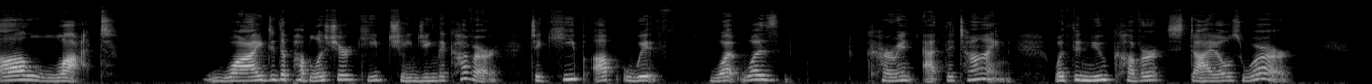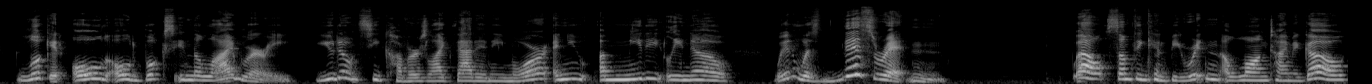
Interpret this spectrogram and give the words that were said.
a lot. Why did the publisher keep changing the cover? To keep up with what was current at the time, what the new cover styles were. Look at old, old books in the library. You don't see covers like that anymore, and you immediately know when was this written? Well, something can be written a long time ago,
